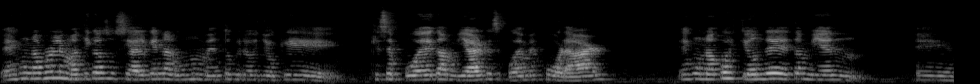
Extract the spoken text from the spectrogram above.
es una problemática social que en algún momento creo yo que, que se puede cambiar, que se puede mejorar. Es una cuestión de también, eh,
